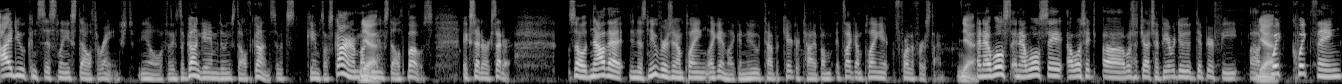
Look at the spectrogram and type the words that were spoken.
I do consistently stealth ranged. You know, if it's a gun game, I'm doing stealth guns. If it's games like Skyrim, I'm Yeah. doing stealth bows, et cetera, et cetera. So now that in this new version I'm playing again like a new type of character type, I'm, it's like I'm playing it for the first time. Yeah. And I will and I will say I will say uh, I will suggest if you ever do dip your feet, uh, Yeah. quick quick thing,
